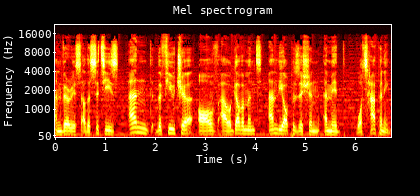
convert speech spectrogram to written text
and various other cities, and the future of our government and the opposition amid what's happening.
